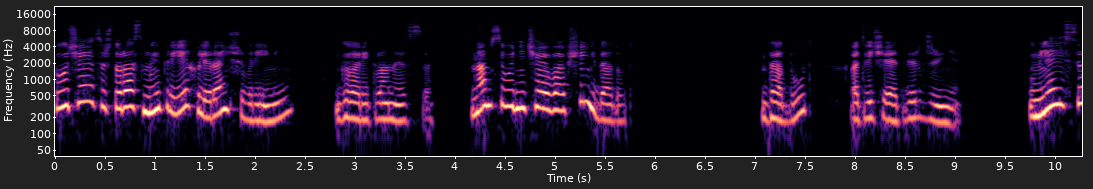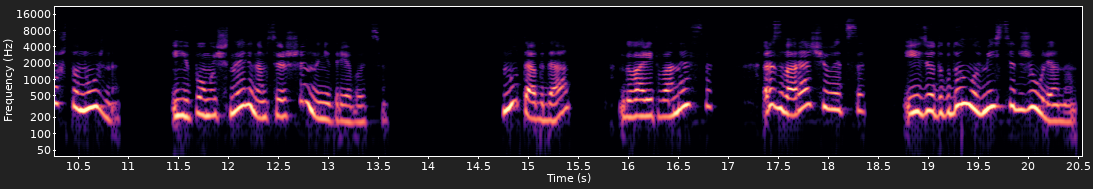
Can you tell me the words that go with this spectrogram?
«Получается, что раз мы приехали раньше времени», — говорит Ванесса, — «нам сегодня чаю вообще не дадут». «Дадут», — отвечает Вирджиния. «У меня есть все, что нужно, и помощь Нелли нам совершенно не требуется». «Ну тогда», — говорит Ванесса, разворачивается и идет к дому вместе с Джулианом,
